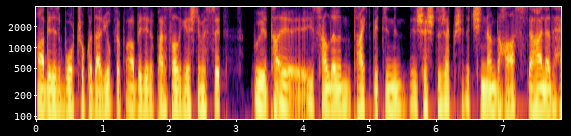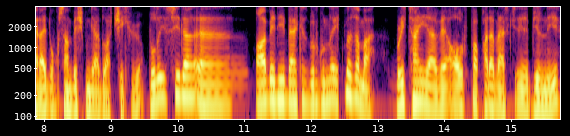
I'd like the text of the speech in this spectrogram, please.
ABD'de borç o kadar yok ve ABD'nin parasal genişlemesi bu ta, e, insanların takip ettiğinin şaşırtacak bir şey de Çin'den daha az ve hala da her ay 95 milyar dolar çekiyor. Dolayısıyla eee ABD'yi belki durgunluğa etmez ama Britanya ve Avrupa Para e, Birliği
